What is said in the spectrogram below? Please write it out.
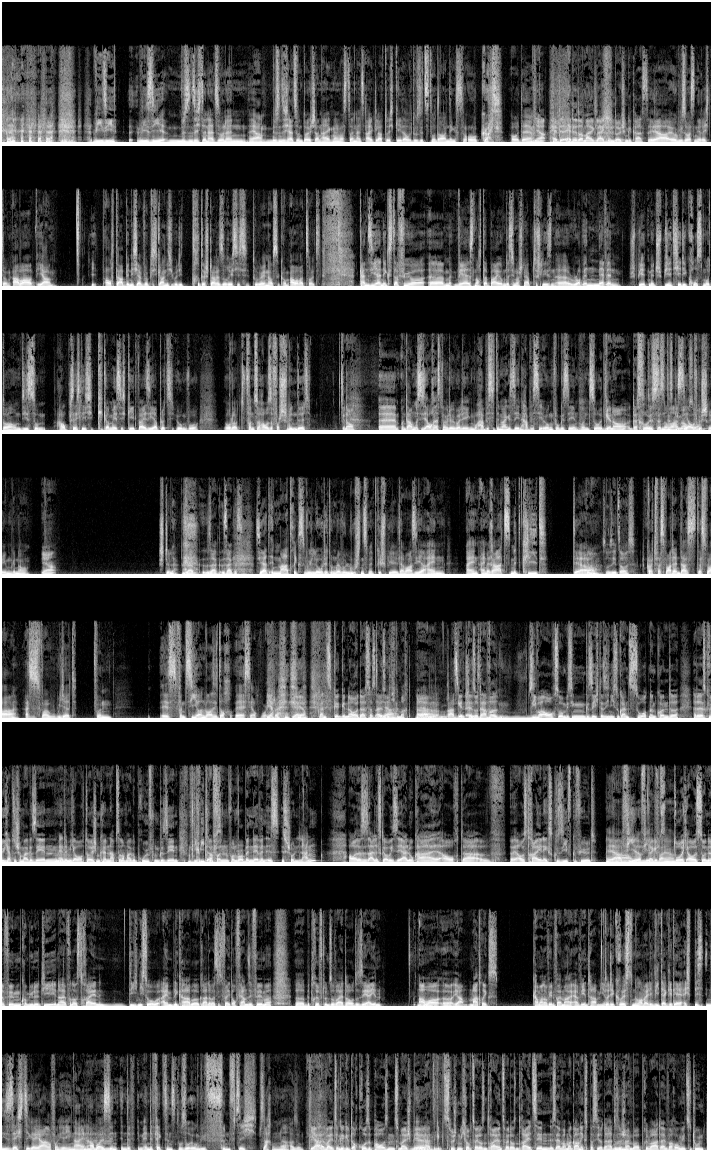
Wie sie? wie sie müssen sich dann halt so einen, ja, müssen sich halt so ein Deutsch aneignen, was dann als allglatt durchgeht, aber du sitzt nur da und denkst so, oh Gott, oh damn. Ja, hätte, hätte da mal gleich einen Deutschen gecastet. Ja, irgendwie sowas in die Richtung. Aber ja, auch da bin ich ja wirklich gar nicht über die dritte Staffel so richtig drüber hinausgekommen. Aber was soll's. Kann sie ja nichts dafür. Ähm, wer ist noch dabei, um das hier noch schnell abzuschließen? Äh, Robin Nevin spielt mit, spielt hier die Großmutter, um die es so hauptsächlich kickermäßig geht, weil sie ja plötzlich irgendwo oder von zu Hause verschwindet. Genau. Ähm, und da muss ich auch erstmal wieder überlegen, wo habe ich sie denn mal gesehen? Habe ich sie irgendwo gesehen? Und so die genau, das, größte das, das, Nummer hast du aufgeschrieben, genau. Ja. Stille. Sag, sag, sag es. Sie hat in Matrix Reloaded und Revolutions mitgespielt. Da war sie ja ein, ein, ein Ratsmitglied der. Genau, so sieht's aus. Gott, was war denn das? Das war, also es war weird. Von, ist, von Zion war sie doch, äh, ist ja auch wurscht. Ja, ja, ja. ganz ge genau das, hast alles ja. richtig gemacht. Ja, ähm, also da war, sie war auch so ein bisschen ein Gesicht, das ich nicht so ganz zuordnen konnte. Hatte das Gefühl, ich habe sie schon mal gesehen, mhm. hätte mich aber auch täuschen können, habe sie nochmal geprüft und gesehen. Die Vita von, von Robin Nevin ist, ist schon lang. Aber das ist alles, glaube ich, sehr lokal, auch da äh, Australien exklusiv gefühlt. Ja, viel auf jeden da gibt's Fall. Ja. durchaus so eine Film-Community innerhalb von Australien, die ich nicht so Einblick habe, gerade was jetzt vielleicht auch Fernsehfilme äh, betrifft und so weiter oder Serien. Mhm. Aber äh, ja, Matrix kann man auf jeden Fall mal erwähnt haben hier. So die größte Nummer, weil die Vita geht ja echt bis in die 60er Jahre von ihr hinein, mhm. aber es sind de, im Endeffekt sind es nur so irgendwie 50 Sachen, ne? Also ja, weil es gibt auch große Pausen. Zum Beispiel ja. gibt es zwischen, ich glaube 2003 und 2013 ist einfach mal gar nichts passiert. Da hatte mhm. sie scheinbar privat einfach irgendwie zu tun.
